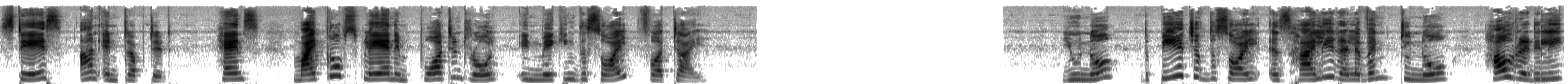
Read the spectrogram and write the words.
stays uninterrupted. Hence, microbes play an important role in making the soil fertile. You know, the pH of the soil is highly relevant to know how readily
